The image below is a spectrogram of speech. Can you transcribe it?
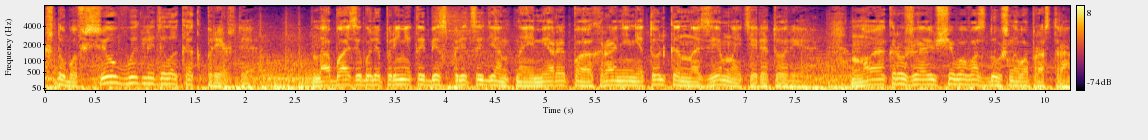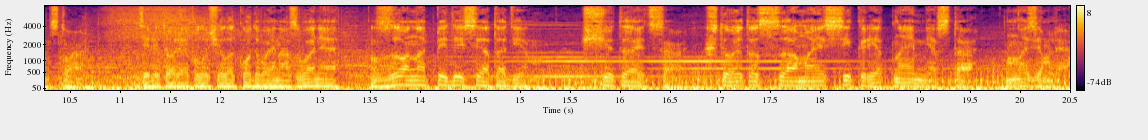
чтобы все выглядело как прежде. На базе были приняты беспрецедентные меры по охране не только наземной территории, но и окружающего воздушного пространства. Территория получила кодовое название «Зона 51». Считается, что это самое секретное место на Земле.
